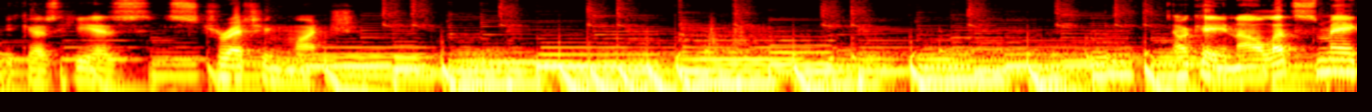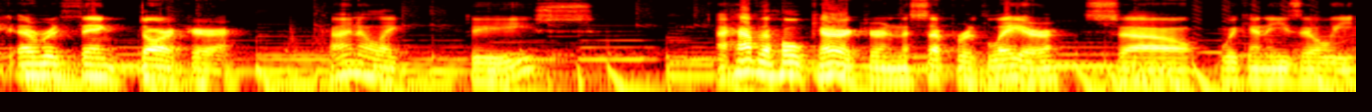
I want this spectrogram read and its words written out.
because he is stretching much. Okay, now let's make everything darker. Kinda like these. I have the whole character in a separate layer, so we can easily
